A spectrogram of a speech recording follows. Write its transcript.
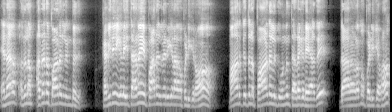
ஏன்னா அதெல்லாம் அதான பாடல் என்பது. கவிதைகளை தானே பாடல் வரிகளாக படிக்கிறோம். மார்க்கத்துல பாடலுக்கு ஒன்றும் தடை கிடையாது. தாராளமா படிக்கலாம்.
